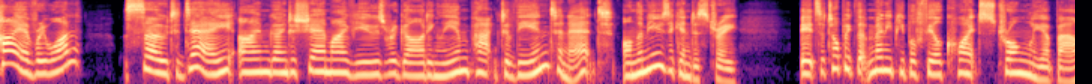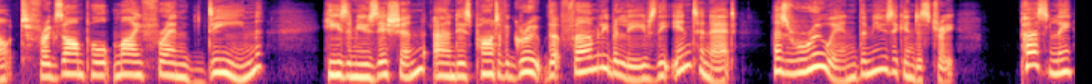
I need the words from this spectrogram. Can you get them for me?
Hi everyone! So today I'm going to share my views regarding the impact of the internet on the music industry. It's a topic that many people feel quite strongly about. For example, my friend Dean. He's a musician and is part of a group that firmly believes the internet has ruined the music industry. Personally,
